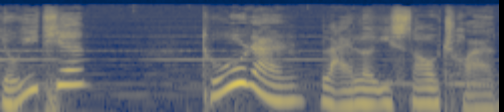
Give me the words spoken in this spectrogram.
有一天。突然来了一艘船，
